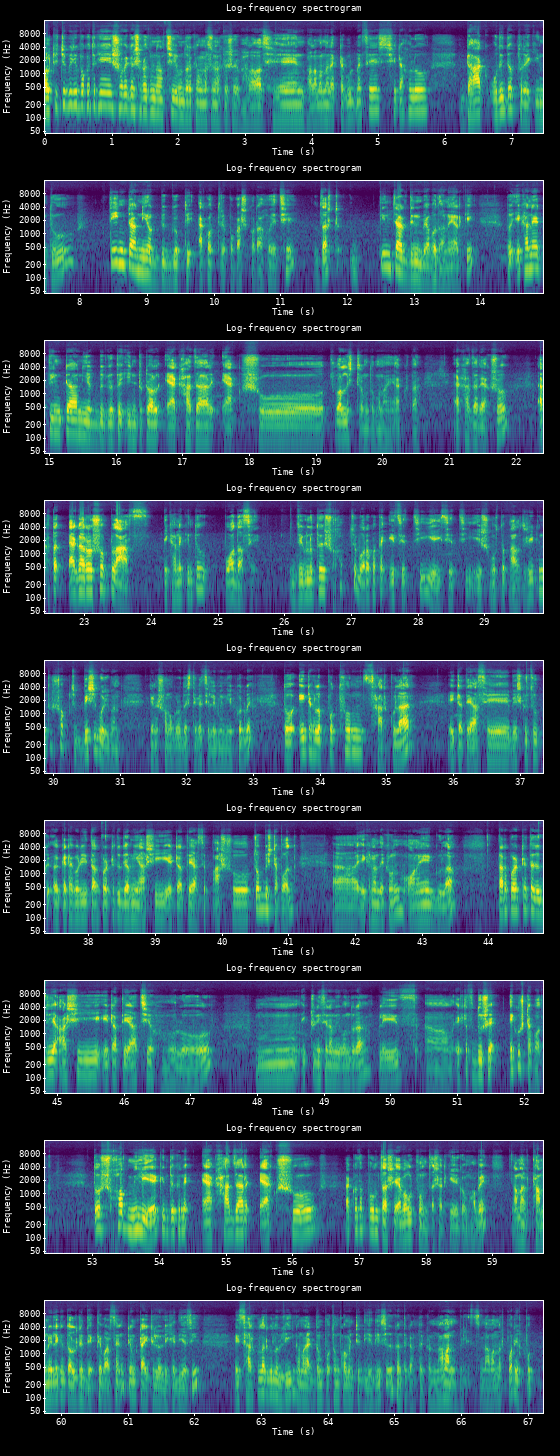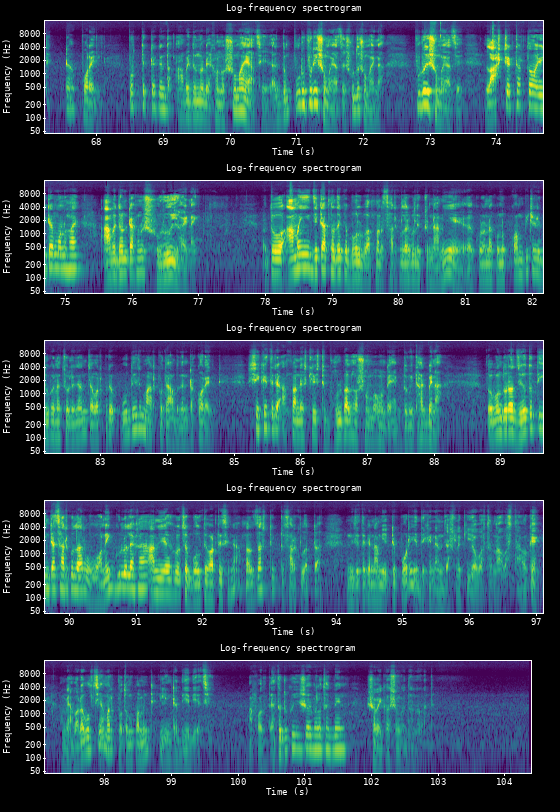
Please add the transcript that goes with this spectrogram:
অলকি টিভির পক্ষ থেকে সবাইকে স্বাগত জানাচ্ছি। বন্ধুরা, কেমন আছেন? আজকে সবাই ভালো আছেন। ভালো মানের একটা গুড মেসেজ সেটা হলো, ডাক অধিদপ্তরে কিন্তু তিনটা নিয়োগ বিজ্ঞপ্তি একত্রে প্রকাশ করা হয়েছে। জাস্ট তিন চার দিন ব্যবধানে আর কি। তো এখানে তিনটা নিয়োগ বিজ্ঞপ্তি ইন টোটাল এক হাজার একশো চুয়াল্লিশটার মতো মনে হয়, এক কথা, এক হাজার একশো, এক কথা, এগারোশো প্লাস এখানে কিন্তু পদ আছে। যেগুলোতে সবচেয়ে বড় কথা এসএসসি এইচএসসি এই সমস্ত পাশাপাশি কিন্তু সবচেয়ে বেশি পরিমাণ এখানে সমগ্র দেশ থেকে ছেলেমেয়ে নিয়োগ করবে। তো এইটা হলো প্রথম সার্কুলার এইটাতে আছে বেশ কিছু ক্যাটাগরি তারপরটা যদি আমি আসি, এটাতে আছে পাঁচশো চব্বিশটা পদ। এখানে দেখুন অনেকগুলা। তারপরটাতে যদি আসি, এটাতে আছে হলো একটু নিচে নামি বন্ধুরা প্লিজ এটাতে দুশো একুশটা পদ। তো সব মিলিয়ে কিন্তু এখানে এক হাজার একশো, এক কথা পঞ্চাশে অ্যাবাউট পঞ্চাশ আর কি এরকম হবে। আমার থামনেলে কিন্তু অলরেডি দেখতে পারছেন টিম টাইটেলও লিখে দিয়েছি। এই সার্কুলারগুলোর লিঙ্ক আমার একদম প্রথম কমেন্টে দিয়ে দিয়েছি, ওইখান থেকে আপনি একটু নামান প্লিজ নামানোর পরে প্রত্যেকটা পড়েন প্রত্যেকটা কিন্তু আবেদনের এখনও সময় আছে, একদম পুরোপুরি সময় আছে, শুধু সময় না, পুরোই সময় আছে। লাস্টের তার তো এইটা মনে হয়, আবেদনটা এখনও শুরুই হয় নাই। তো আমি যেটা আপনাদেরকে বলব, আপনারা সার্কুলারগুলো একটু নামিয়ে কোনো না কোনো কম্পিউটারের দোকানে চলে যান, যাওয়ার পরে ওদের মারফতে আবেদনটা করেন। সেক্ষেত্রে আপনার অ্যাটলিস্ট ভুলভাল হওয়ার সম্ভাবনাটা একদমই থাকবে না। তো বন্ধুরা, যেহেতু তিনটা সার্কুলার অনেকগুলো লেখা, আমি হচ্ছে বলতে পারতেছি না, আপনারা জাস্ট একটু সার্কুলারটা নিজে থেকে নামিয়ে একটু পড়ে দেখে নেন যে আসলে কী অবস্থা, না অবস্থা ওকে আমি আবারও বলছি, আমার প্রথম কমেন্ট লিঙ্কটা দিয়ে দিয়েছি। আপাতত এতটুকুই, সবাই ভালো থাকবেন, সবাইকে অসংখ্য ধন্যবাদ।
